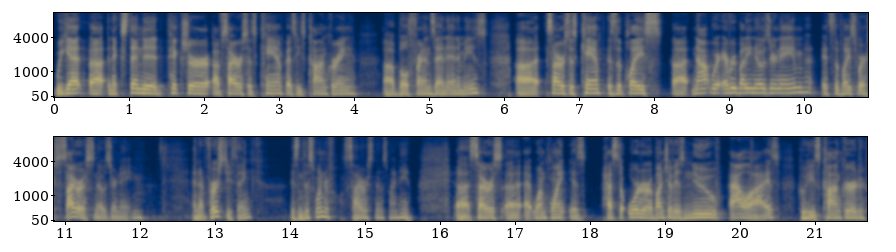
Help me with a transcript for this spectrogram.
We get uh, an extended picture of Cyrus's camp as he's conquering uh, both friends and enemies. Uh, Cyrus's camp is the place uh, not where everybody knows your name, it's the place where Cyrus knows your name. And at first you think, isn't this wonderful? Cyrus knows my name. Uh, Cyrus, uh, at one point, is, has to order a bunch of his new allies, who he's conquered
